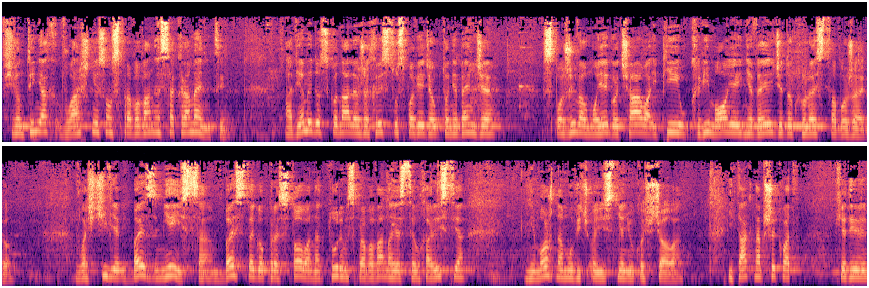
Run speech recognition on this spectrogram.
w świątyniach właśnie są sprawowane sakramenty. A wiemy doskonale, że Chrystus powiedział, kto nie będzie spożywał mojego ciała i pił krwi mojej, nie wejdzie do Królestwa Bożego. Właściwie bez miejsca, bez tego prestoła, na którym sprawowana jest Eucharystia, nie można mówić o istnieniu Kościoła. I tak na przykład, kiedy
